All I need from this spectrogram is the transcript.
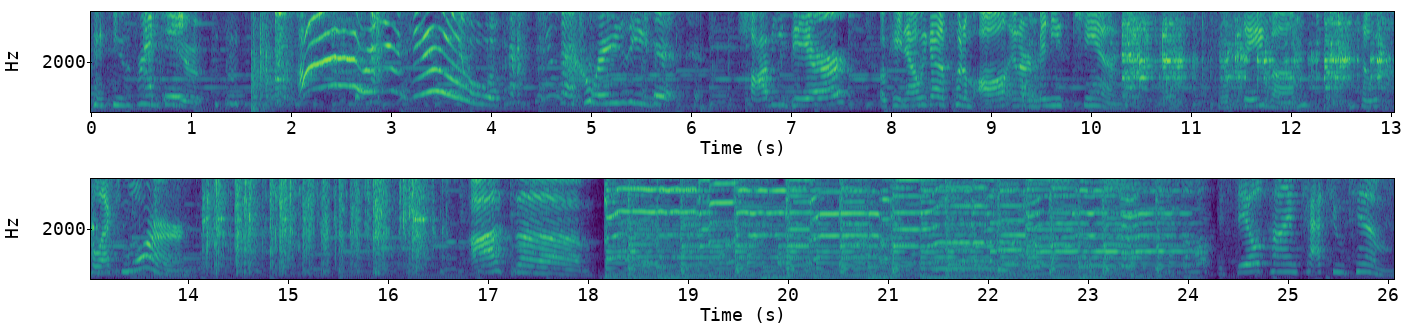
He's pretty cute. ah, what do you do? You crazy hobby bear. Okay, now we gotta put them all in our minis cans. We'll save them until we collect more. Awesome. Time, Tattoo Tim.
